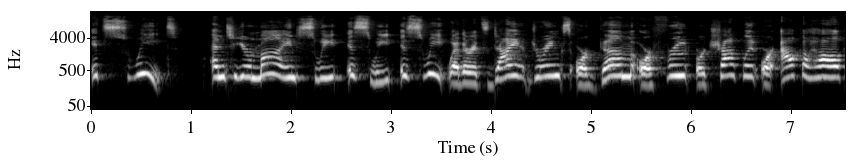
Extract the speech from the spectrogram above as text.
It's sweet. And to your mind, sweet is sweet is sweet, whether it's diet drinks or gum or fruit or chocolate or alcohol.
